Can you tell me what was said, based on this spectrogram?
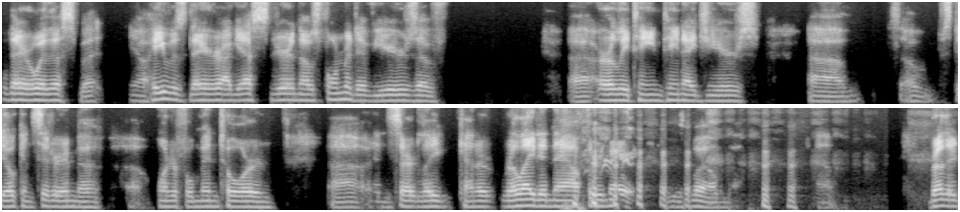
there with us, but you know he was there, I guess, during those formative years of uh, early teen, teenage years. Um, so still consider him a, a wonderful mentor and uh, and certainly kind of related now through marriage as well. But, um, brother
